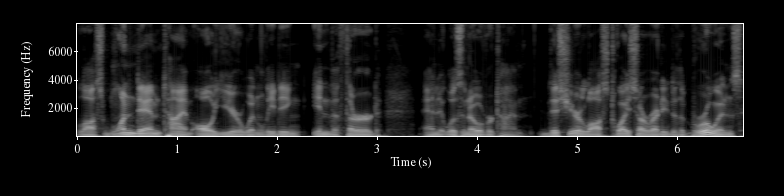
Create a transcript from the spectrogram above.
lost one damn time all year when leading in the third, and it was an overtime. This year lost twice already to the Bruins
